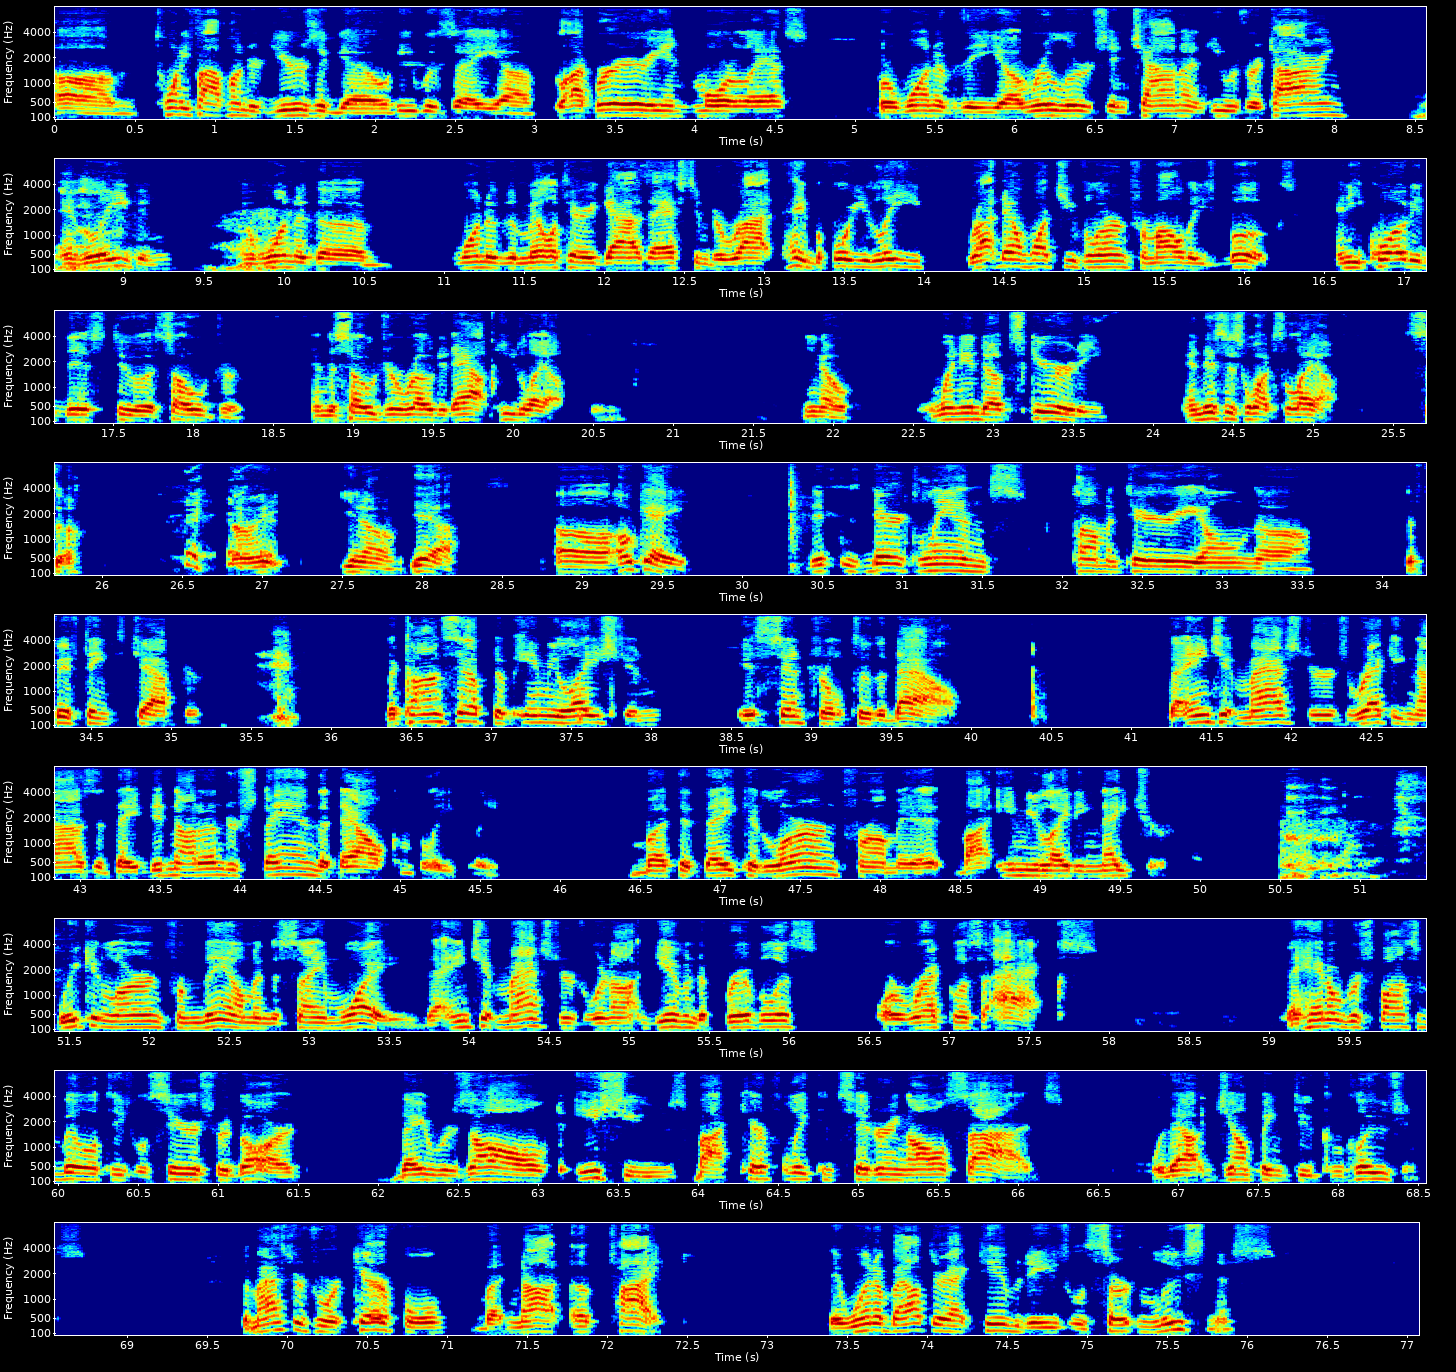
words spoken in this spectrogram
Um, 2,500 years ago, he was a uh, librarian, more or less, for one of the uh, rulers in China, and he was retiring and leaving. And one of the one of the military guys asked him to write, "Hey, before you leave, write down what you've learned from all these books." And he quoted this to a soldier, and the soldier wrote it out. He left, and, you know, went into obscurity, and this is what's left. So, so you know, yeah. Uh, okay, this is Derek Lin's commentary on uh, the 15th chapter. The concept of emulation is central to the Tao. The ancient masters recognized that they did not understand the Tao completely, but that they could learn from it by emulating nature. We can learn from them in the same way. The ancient masters were not given to frivolous or reckless acts. They handled responsibilities with serious regard. They resolved issues by carefully considering all sides without jumping to conclusions. The masters were careful but not uptight. They went about their activities with certain looseness,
